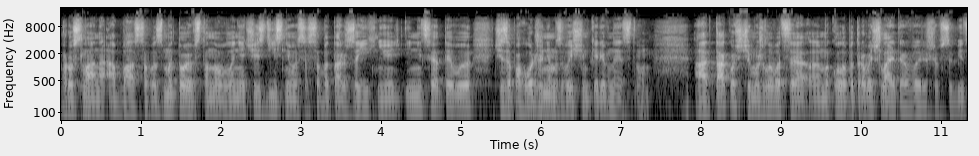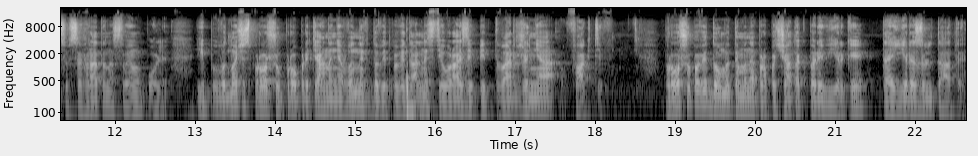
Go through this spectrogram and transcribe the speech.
Руслана Абасова з метою встановлення, чи здійснювався саботаж за їхньою ініціативою, чи за погодженням з вищим керівництвом. А також чи можливо це е, Микола Петрович Лайтер вирішив собі це все грати на своєму полі. І водночас прошу про притягнення винних до відповідальності у разі підтвердження фактів. Прошу повідомити мене про початок перевірки та її результати.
